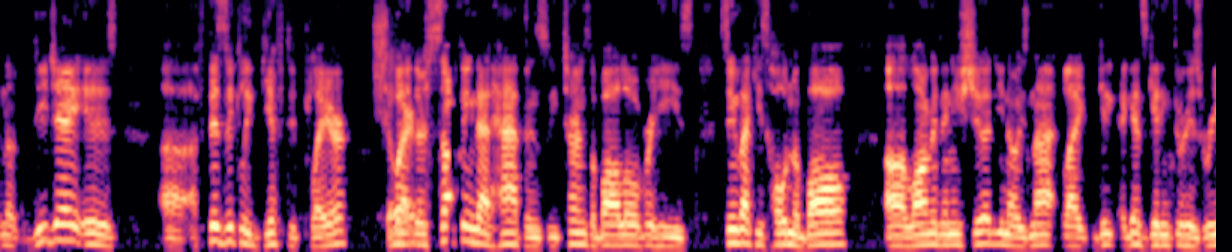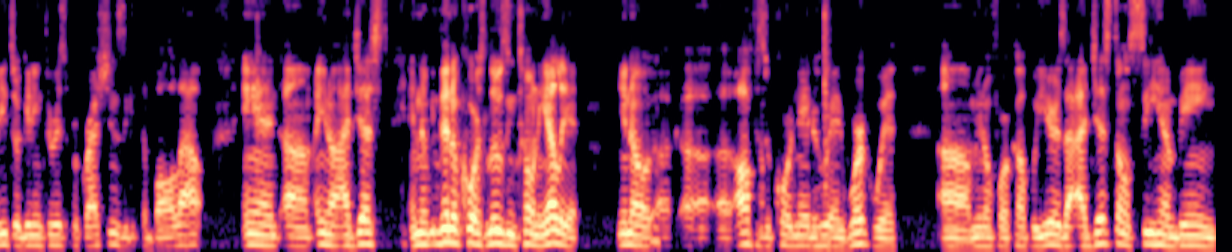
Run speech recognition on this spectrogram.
no, DJ is uh, a physically gifted player, sure. but there's something that happens. He turns the ball over. He's seems like he's holding the ball uh, longer than he should. You know, he's not like get, I guess getting through his reads or getting through his progressions to get the ball out. And um, you know, I just and then of course losing Tony Elliott, you know, mm-hmm. a, a, a offensive coordinator who had worked with um, you know, for a couple years. I, just don't see him being,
